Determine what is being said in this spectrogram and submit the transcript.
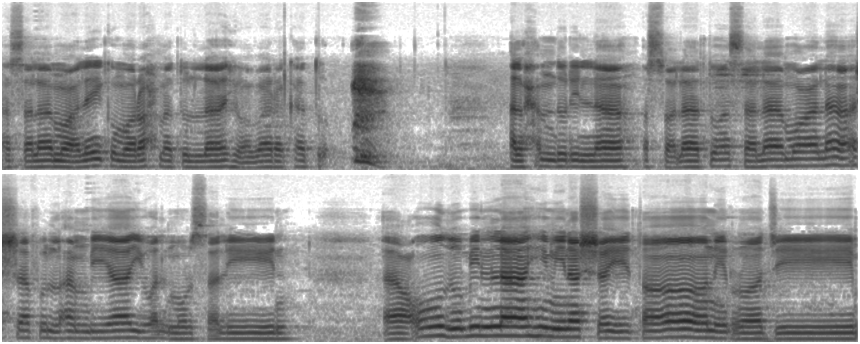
আসসালামু আলাইকুম রহমতুল্লাহ ওবরাকাত আলহামদুলিল্লাহ আসসালাতু আসসালামু আলা আশরাফুল আম্বিয়া ওয়াল মুরসালিন أعوذ بالله من الشيطان الرجيم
